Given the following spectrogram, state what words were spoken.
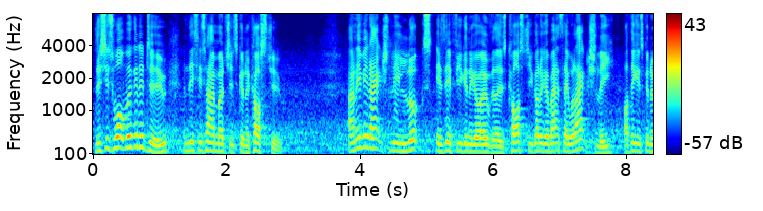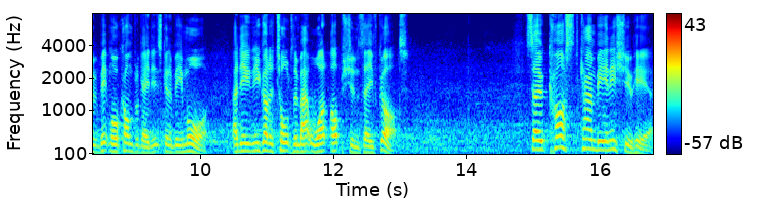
This is what we're going to do, and this is how much it's going to cost you. And if it actually looks as if you're going to go over those costs, you've got to go back and say, well, actually, I think it's going to be a bit more complicated. It's going to be more. And you've got to talk to them about what options they've got. So cost can be an issue here.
